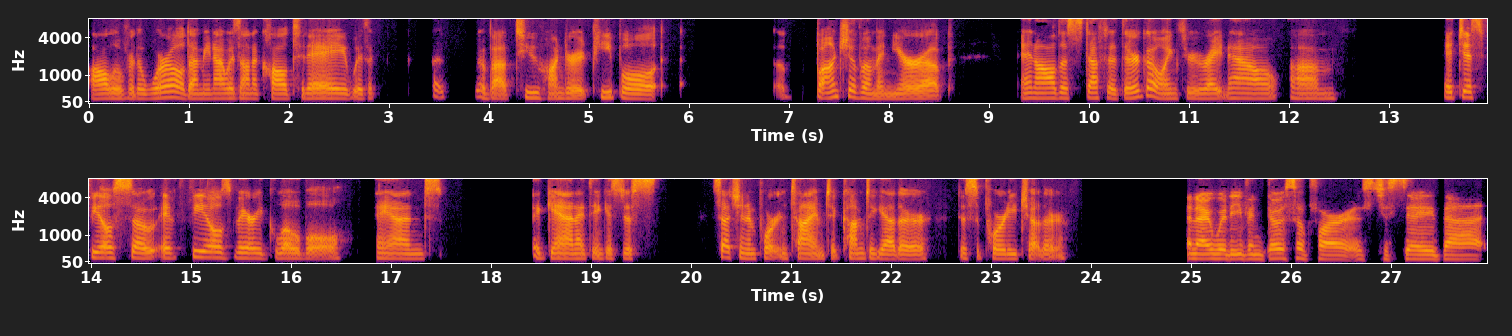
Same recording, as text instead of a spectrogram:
all over the world. I mean, I was on a call today with a, a, about 200 people, a bunch of them in Europe, and all the stuff that they're going through right now. Um, it just feels so, it feels very global. And again, I think it's just such an important time to come together to support each other. And I would even go so far as to say that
